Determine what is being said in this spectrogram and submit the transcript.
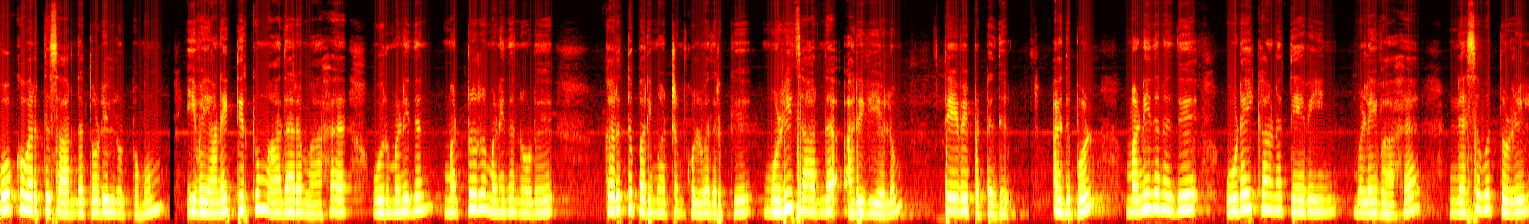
போக்குவரத்து சார்ந்த தொழில்நுட்பமும் இவை அனைத்திற்கும் ஆதாரமாக ஒரு மனிதன் மற்றொரு மனிதனோடு கருத்து பரிமாற்றம் கொள்வதற்கு மொழி சார்ந்த அறிவியலும் தேவைப்பட்டது. அதுபோல் மனிதனது உடைக்கான தேவையின் விளைவாக நெசவுத் தொழில்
